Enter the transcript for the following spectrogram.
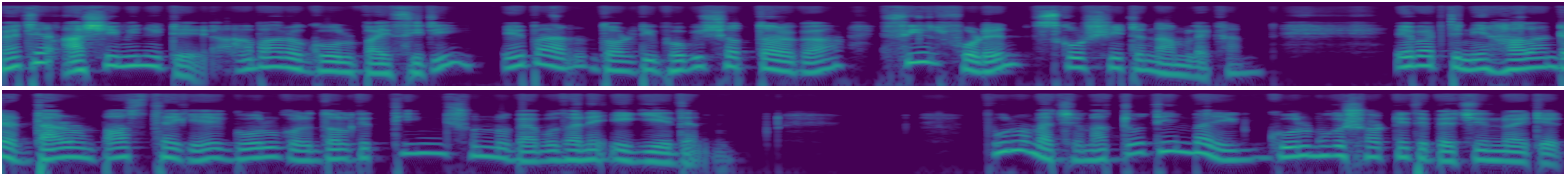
ম্যাচের আশি মিনিটে আবারও গোল পায় সিটি। এবার দলটি ভবিষ্যৎ তারকা ফিল ফোরেন স্কোরশিটে নাম লেখান। এবার তিনি হালান্ডের দারুণ পাস থেকে গোল করে দলকে তিন শূন্য ব্যবধানে এগিয়ে দেন। পুরো ম্যাচে মাত্র তিনবারই গোলমুখে শট নিতে পেরেছে ইউনাইটেড,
